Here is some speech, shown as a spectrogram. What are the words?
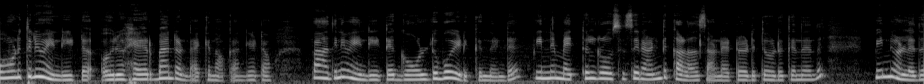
ഓണത്തിന് വേണ്ടിയിട്ട് ഒരു ഹെയർ ബാൻഡ് ഉണ്ടാക്കി നോക്കാം കേട്ടോ. അപ്പോൾ അതിന് വേണ്ടിയിട്ട് ഗോൾഡ് ബോയ് എടുക്കുന്നുണ്ട്. പിന്നെ മെറ്റൽ റോസസ് രണ്ട് കളേഴ്സാണ് കേട്ടോ എടുത്ത് കൊടുക്കുന്നത്. പിന്നെ ഉള്ളത്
